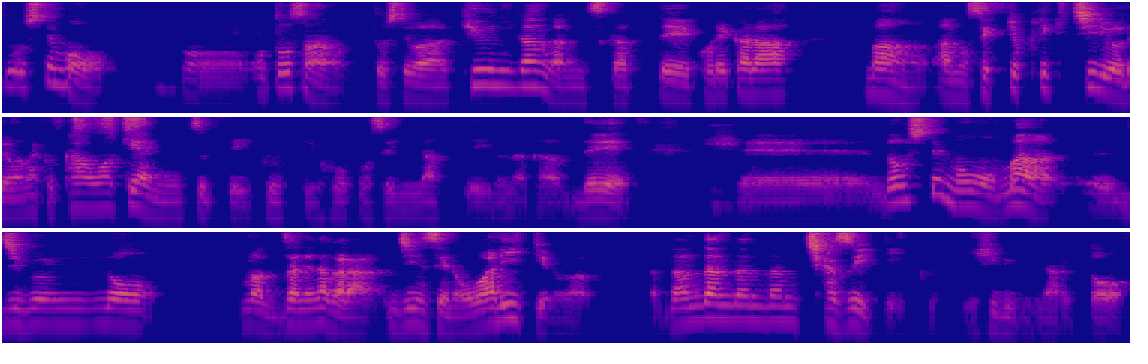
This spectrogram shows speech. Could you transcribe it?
どうしてもお父さんとしては急に癌が見つかって、これからまあ、あの、積極的治療ではなく緩和ケアに移っていくっていう方向性になっている中で、えー、どうしても、まあ、自分の、まあ、残念ながら人生の終わりっていうのが、だんだんだんだん近づいていくっていう日々になると、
